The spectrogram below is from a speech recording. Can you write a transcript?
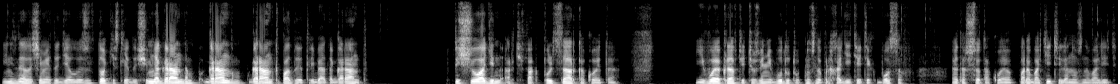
Я не знаю, зачем я это делаю. Жестокий следующий. У меня гарантом, гарантом, гарант падает, ребята, гарант. Тут еще один артефакт, пульсар какой-то. Его я крафтить уже не буду, тут нужно проходить этих боссов. Это что такое? Поработителя нужно валить.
